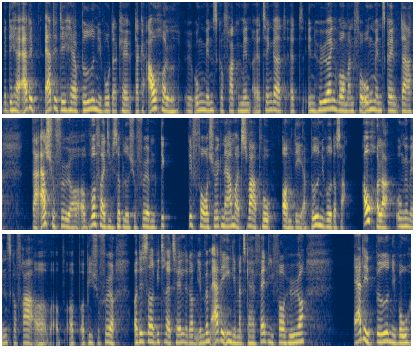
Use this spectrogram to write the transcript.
men det her, er det, er det det her bødeniveau, der kan, der kan afholde øh, unge mennesker fra at komme ind? Og jeg tænker, at, at en høring, hvor man får unge mennesker ind, der, der er chauffører, og hvorfor er de så blevet chauffører, det, det får os jo ikke nærmere et svar på, om det er bødeniveauet, der så afholder unge mennesker fra at, at, at, at blive chauffør. Og det sad vi tre og talte lidt om, jamen hvem er det egentlig, man skal have fat i for at høre, er det et bødeniveau,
